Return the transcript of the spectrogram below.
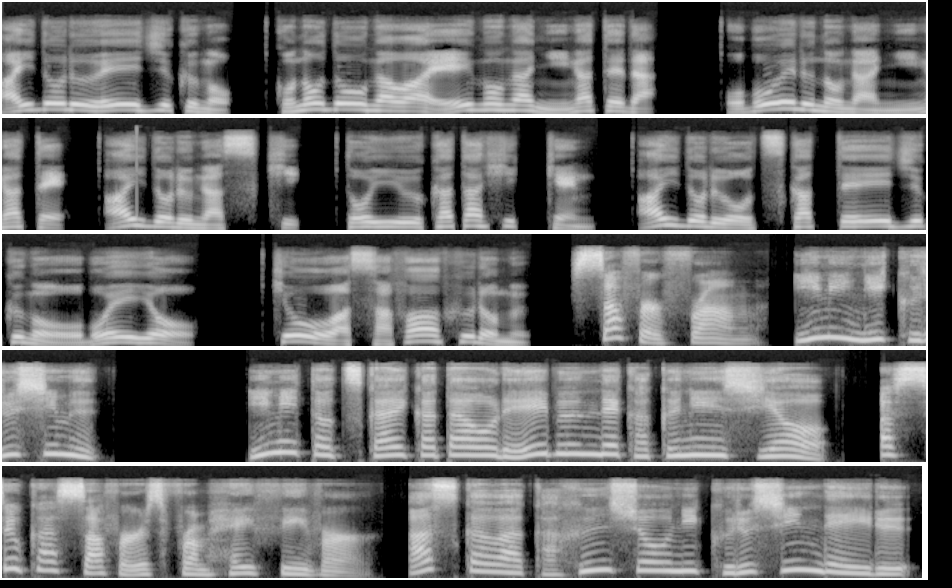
アイドル英熟語。この動画は英語が苦手だ。覚えるのが苦手。アイドルが好き。という方必見。アイドルを使って英熟語を覚えよう。今日はサファーフロム。suffer from, 意味に苦しむ。意味と使い方を例文で確認しよう。Asuka suffers from hay fever. アスカは花粉症に苦しんでいる。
